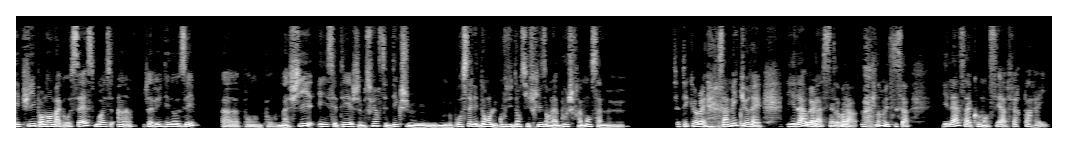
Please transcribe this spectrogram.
Et puis pendant ma grossesse, moi, j'avais eu des nausées euh, pour, pour, ma fille et c'était je me souviens c'est dès que je me brossais les dents le goût du dentifrice dans la bouche vraiment ça me ça t'écœurait. ça m'écœurait. Et là voilà voilà. Non mais c'est ça. Et là ça a commencé à faire pareil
